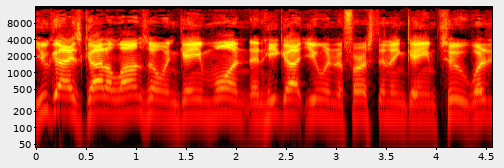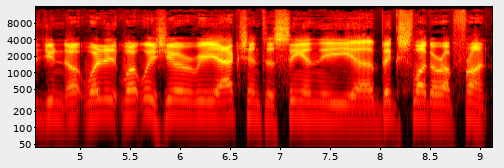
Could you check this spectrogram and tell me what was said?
you guys got Alonso in game one, and he got you in the first inning, game two. What did you know? What did, what was your reaction to seeing the uh, big slugger up front?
